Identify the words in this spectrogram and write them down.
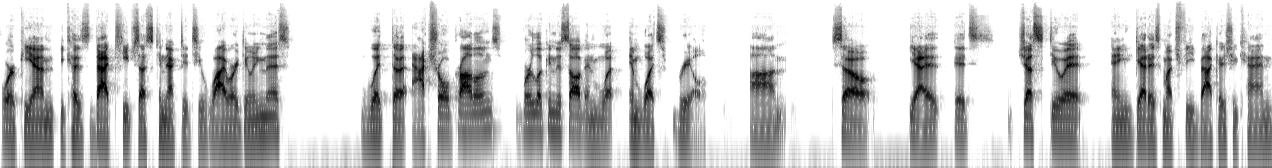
4 p.m. because that keeps us connected to why we're doing this, what the actual problems we're looking to solve, and what and what's real. Um, so yeah, it, it's just do it and get as much feedback as you can.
